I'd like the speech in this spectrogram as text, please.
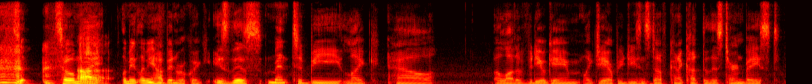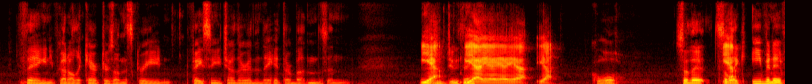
So am I? Uh, let me let me hop in real quick. Is this meant to be like how a lot of video game like JRPGs and stuff kind of cut to this turn-based thing, and you've got all the characters on the screen facing each other, and then they hit their buttons and yeah and do things? yeah yeah yeah yeah yeah cool. So that so Yeah. like even if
